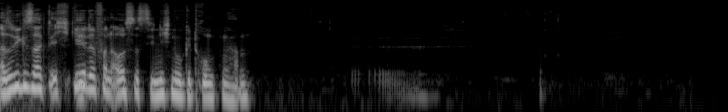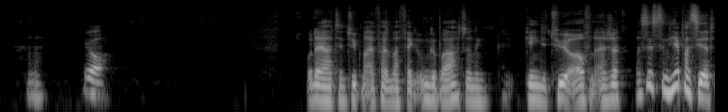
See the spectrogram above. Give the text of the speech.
Also wie gesagt, ich gehe davon aus, dass die nicht nur getrunken haben. ja. Oder er hat den Typen einfach im Affekt umgebracht und dann ging die Tür auf und er sagt, was ist denn hier passiert?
